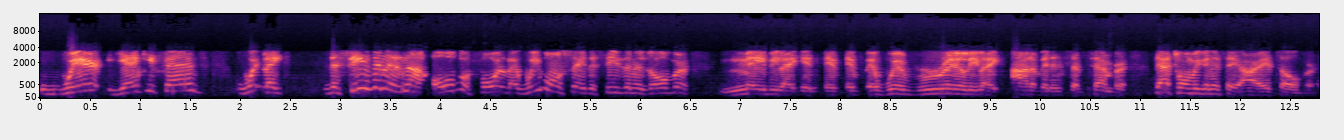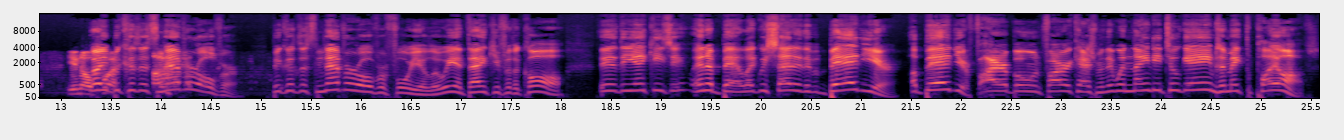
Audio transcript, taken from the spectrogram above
we're Yankee fans. We're, like the season is not over for like we won't say the season is over maybe like in, if, if if we're really like out of it in September, that's when we're gonna say, all right, it's over. You know, but- because it's uh, never over. Because it's never over for you, Louis. And thank you for the call. The, the Yankees in a bad, like we said, a bad year, a bad year. Fire Boone, Fire Cashman. They win 92 games and make the playoffs.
